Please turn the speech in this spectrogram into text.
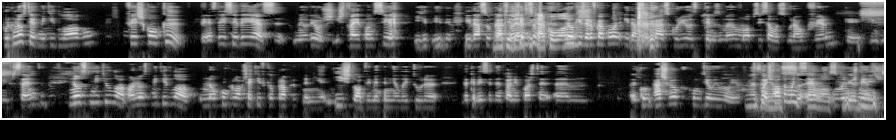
Porque não se ter demitido logo fez com que PSD e CDS, meu Deus, isto vai acontecer, e, e, e dá-se o caso... Não quiseram ficar com o Não quiseram ficar com o e dá-se o caso curioso de termos uma, uma oposição a segurar o governo, que é interessante, não se demitiu logo, ou não se demitir logo, não cumpre o objetivo que ele próprio, na minha, isto obviamente na minha leitura da cabeça de António Costa, um, acho eu que cometeu um erro. Mas Depois, falta não muitos se, ele não anos, se muitos meses.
